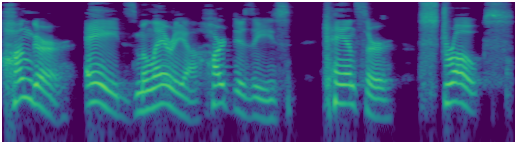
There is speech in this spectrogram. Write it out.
hunger, AIDS, malaria, heart disease, cancer, strokes,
